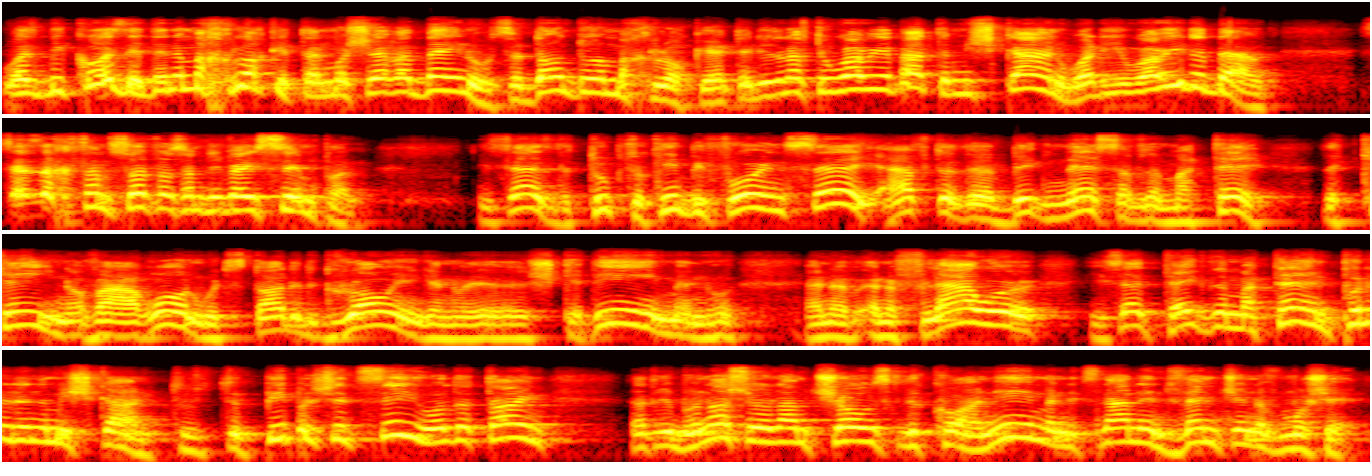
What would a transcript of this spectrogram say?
was because they did a machloket on Moshe Rabbeinu. So don't do a machloket and you don't have to worry about the Mishkan. What are you worried about? says the Chassam Sofer something very simple. He says the two psukim before and say, after the big ness of the Mateh, the cane of Aaron, which started growing, and uh, shkedim, and, and, a, and a flower, he said, take the mateh and put it in the Mishkan. To, people should see all the time that Ribono Olam chose the Kohanim, and it's not an invention of Moshe.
